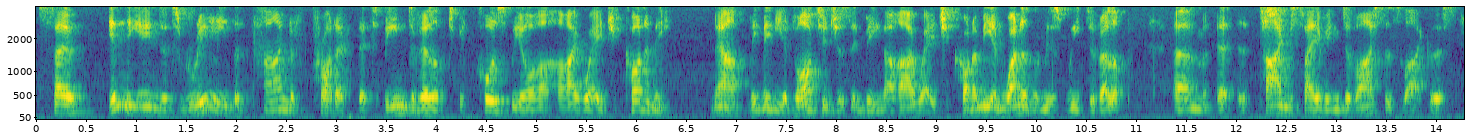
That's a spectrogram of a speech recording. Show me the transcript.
So, in the end, it's really the kind of product that's been developed because we are a high wage economy. Now, there are many advantages in being a high wage economy, and one of them is we develop um, uh, time saving devices like this.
